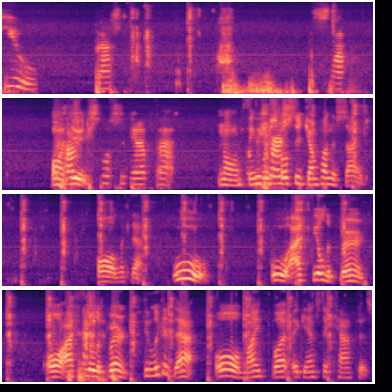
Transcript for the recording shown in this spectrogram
You bastard. Slap. Oh, How are you dude. supposed to get up that? No, I think we're supposed to jump on the side. Oh, look at that. Ooh. Ooh, I feel the burn. Oh, I feel the burn. Dude, look at that. Oh, my butt against the cactus.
